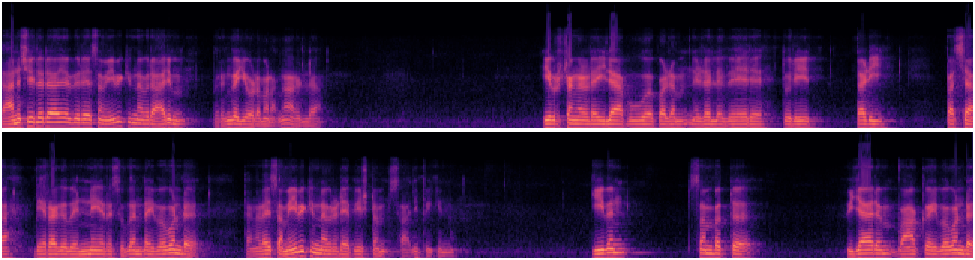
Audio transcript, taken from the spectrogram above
ദാനശീലരായ ഇവരെ സമീപിക്കുന്നവരാരും വെറും കൈയോടെ മടങ്ങാറില്ല. ഈ വൃക്ഷങ്ങളുടെ ഇല പൂവ് പഴം നിഴൽ വേര് തൊലി തടി പശ വിറക് വെണ്ണീർ സുഗന്ധ ഇവ കൊണ്ട് തങ്ങളെ സമീപിക്കുന്നവരുടെ അഭീഷ്ടം സാധിപ്പിക്കുന്നു. ജീവൻ സമ്പത്ത് വിചാരം വാക്ക് ഇവ കൊണ്ട്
